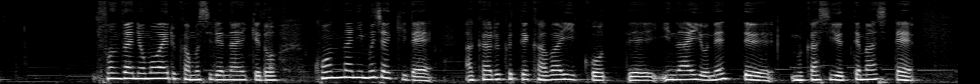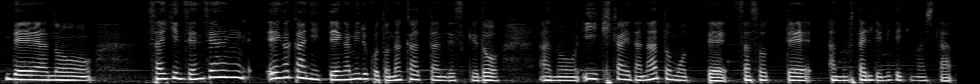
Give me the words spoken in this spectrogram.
存在に思われるかもしれないけどこんなに無邪気で明るくて可愛い子っていないよねって昔言ってましてであの最近全然映画館に行って映画見ることなかったんですけどあのいい機会だなと思って誘ってあの2人で見てきました。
